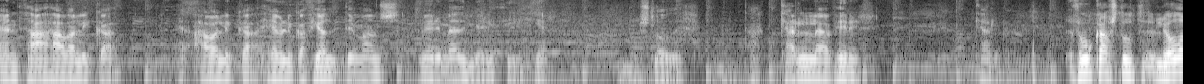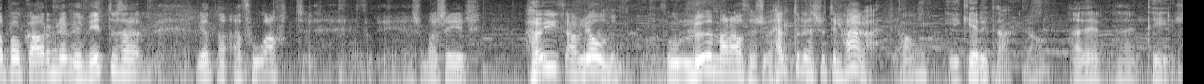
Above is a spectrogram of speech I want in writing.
en það hafa líka, hafa líka hefur líka fjöldi manns verið með mér í því hér slóðir. Takk kærlega fyrir, kærlega. Þú gafst út ljóðabók á árinu, við vitum það að þú átt, eins og maður segir, haug af ljóðum. Þú lögumar á þessu, heldur þessu til haga? Já, ég geri það. Já. Það er, það er til.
